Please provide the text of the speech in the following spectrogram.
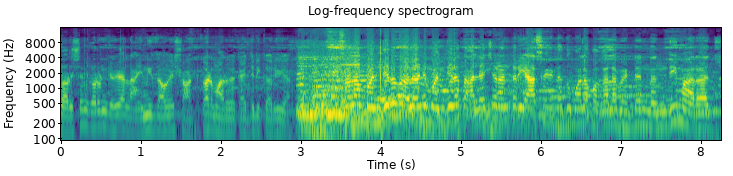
दर्शन करून घेऊया लाईनी जाऊया शॉर्टकट मारूया काहीतरी करूया. चला मंदिरात आलो आणि मंदिरात आल्याच्यानंतर या साईडला तुम्हाला बघायला भेटेल नंदी महाराज.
